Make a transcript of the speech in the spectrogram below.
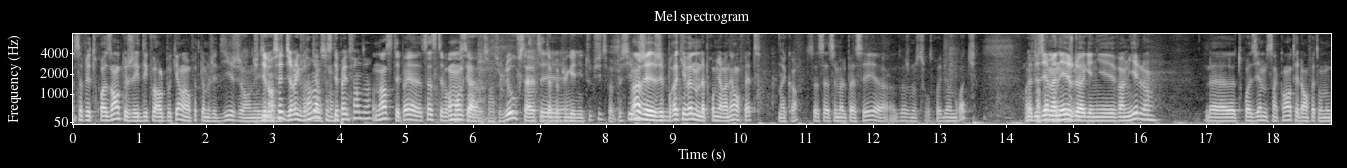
ça fait 3 ans que j'ai découvert le poker, mais en fait, comme j'ai dit, j'en ai. Tu t'es lancé direct vraiment, ça Directement. c'était pas une fin ça? Non, c'était pas ça, c'était vraiment le C'est cas. c'est un truc de ouf, ça. T'as pas pu gagner tout de suite, c'est pas possible. Non, j'ai break even la première année en fait. D'accord. Ça, ça s'est mal passé. euh, ça, je me suis retrouvé bien broc. Ouais, la deuxième année, je dois gagner 20 000. La troisième, 50. Et là, en fait, on est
